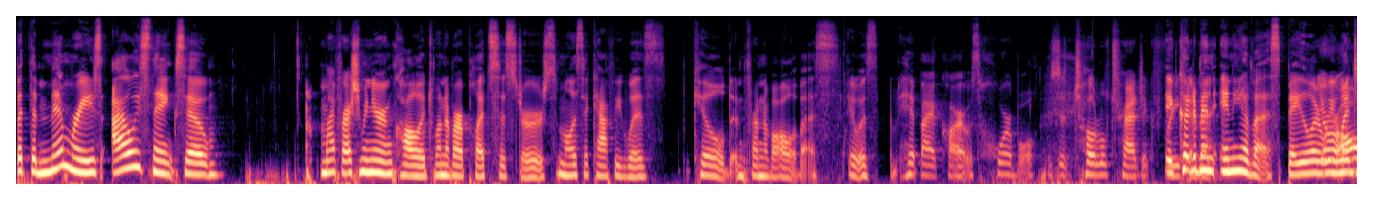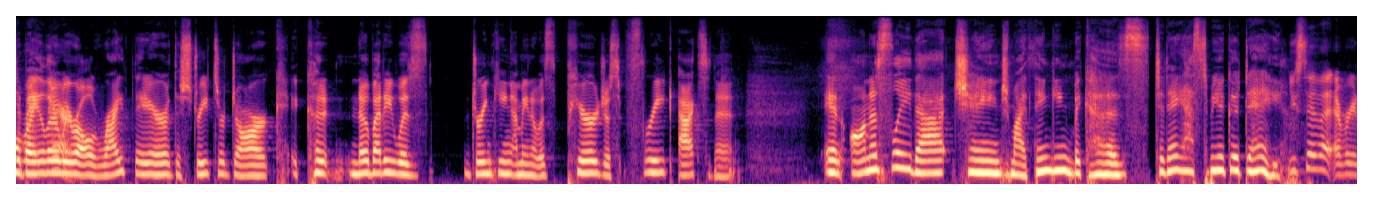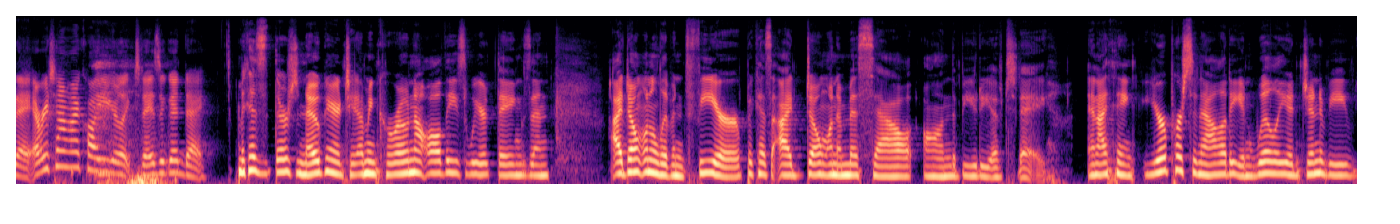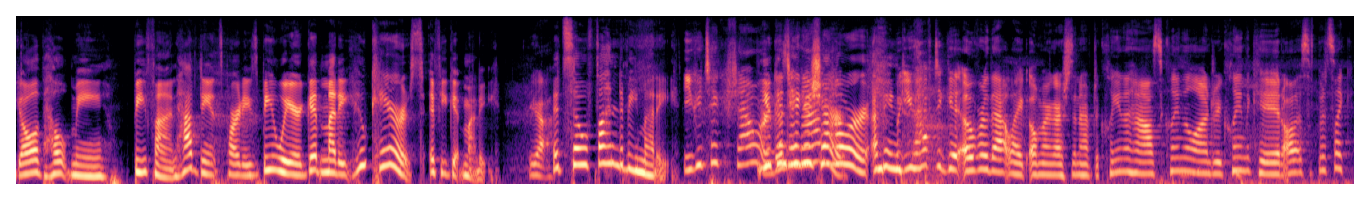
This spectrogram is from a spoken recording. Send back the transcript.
But the memories, I always think so. My freshman year in college, one of our pledge sisters, Melissa Caffey, was killed in front of all of us. It was hit by a car. It was horrible. It was a total tragic. It could have been any of us. Baylor, You we went to right Baylor. We were all right there. The streets are dark. It could nobody was drinking. I mean, it was pure just freak accident. And honestly, that changed my thinking because today has to be a good day. You say that every day. Every time I call you, you're like, "Today's a good day." Because there's no guarantee. I mean, Corona, all these weird things, and I don't want to live in fear because I don't want to miss out on the beauty of today. And I think your personality and Willie and Genevieve, y'all have helped me be fun, have dance parties, be weird, get muddy. Who cares if you get muddy? Yeah. It's so fun to be muddy. You can take a shower. You It can take a shower. I mean- but you have to get over that. Like, oh my gosh, then I have to clean the house, clean the laundry, clean the kid, all that stuff. But it's like,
